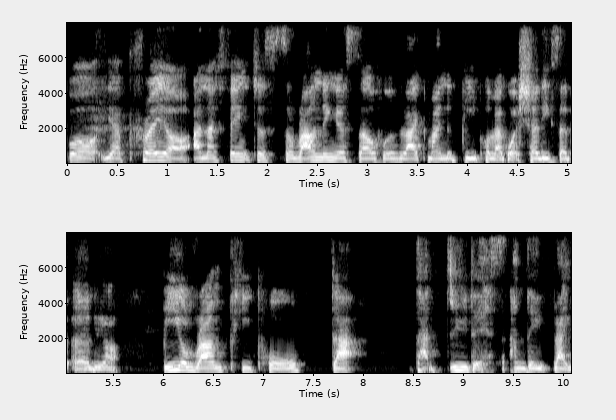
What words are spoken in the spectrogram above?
but yeah, prayer, and I think just surrounding yourself with like-minded people, like what Shelly said earlier. Be around people that that do this and they like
